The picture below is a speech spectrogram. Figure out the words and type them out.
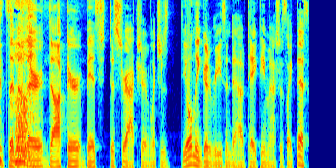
it's another Doctor Bitch distraction, which is the only good reason to have tag team matches like this,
